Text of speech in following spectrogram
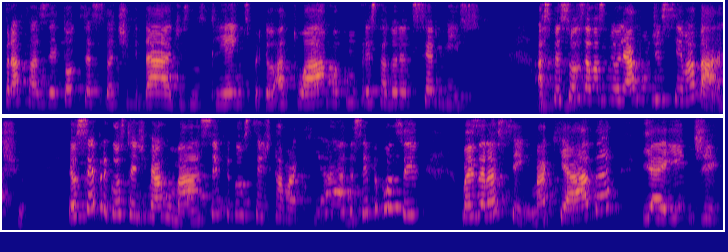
para fazer todas essas atividades nos clientes, porque eu atuava como prestadora de serviço, as uhum. pessoas elas me olhavam de cima a baixo. Eu sempre gostei de me arrumar, sempre gostei de estar maquiada, sempre gostei, mas era assim, maquiada e aí de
